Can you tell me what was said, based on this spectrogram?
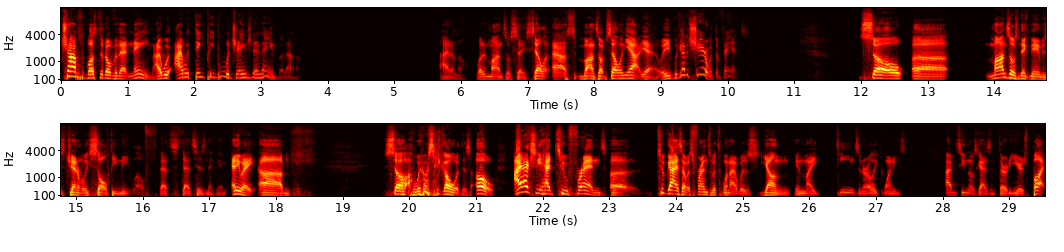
chops busted over that name. I would I would think people would change their name, but I don't. I don't know. What did Monzo say? Sell uh, Monzo, I'm selling you out. Yeah, we, we got to share with the fans. So uh Monzo's nickname is generally Salty Meatloaf. That's that's his nickname. Anyway, um so where was I going with this? Oh, I actually had two friends, uh two guys I was friends with when I was young in my teens and early 20s. I haven't seen those guys in 30 years, but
